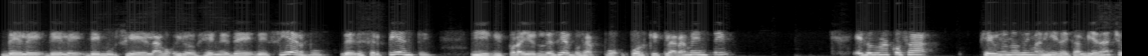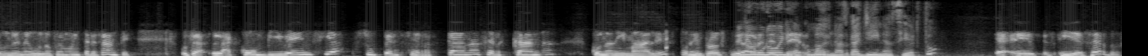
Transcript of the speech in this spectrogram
de, le- de, le- de murciélago y los genes de, de ciervo, de, de serpiente. Y, y por ahí unos de ciervo. O sea, po- porque claramente eso es una cosa que uno no se imagina y también H1N1 fue muy interesante. O sea, la convivencia súper cercana, cercana con animales, por ejemplo, los cuidadores uno de venía cerdos como de unas gallinas, ¿cierto? Eh, eh, y de cerdos.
